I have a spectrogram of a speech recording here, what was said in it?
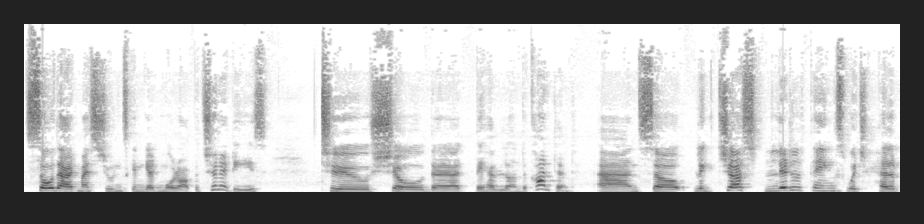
so that my students can get more opportunities to show that they have learned the content. And so, like, just little things which help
